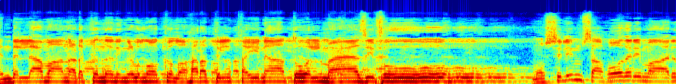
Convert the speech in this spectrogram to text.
എന്തെല്ലാമാ നടക്കുന്നത് നിങ്ങൾ നോക്ക്. ലൊഹറത്തിൽ മുസ്ലിം സഹോദരിമാര്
